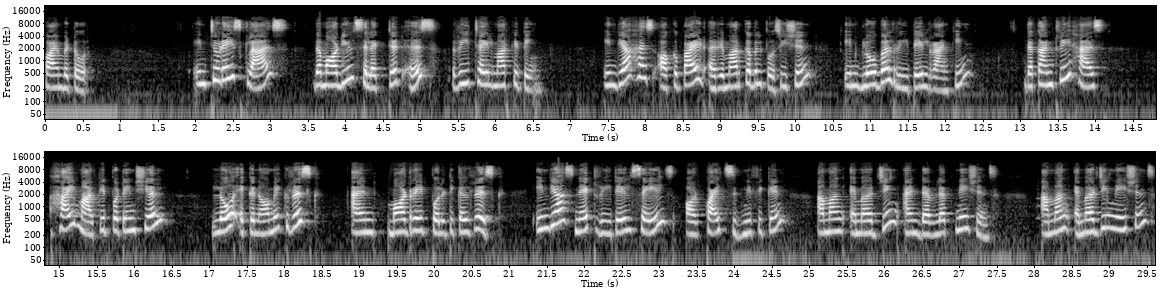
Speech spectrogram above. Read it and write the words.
Coimbatore. In today's class, the module selected is Retail Marketing. India has occupied a remarkable position in global retail ranking. The country has high market potential, low economic risk and moderate political risk. India's net retail sales are quite significant among emerging and developed nations. Among emerging nations,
